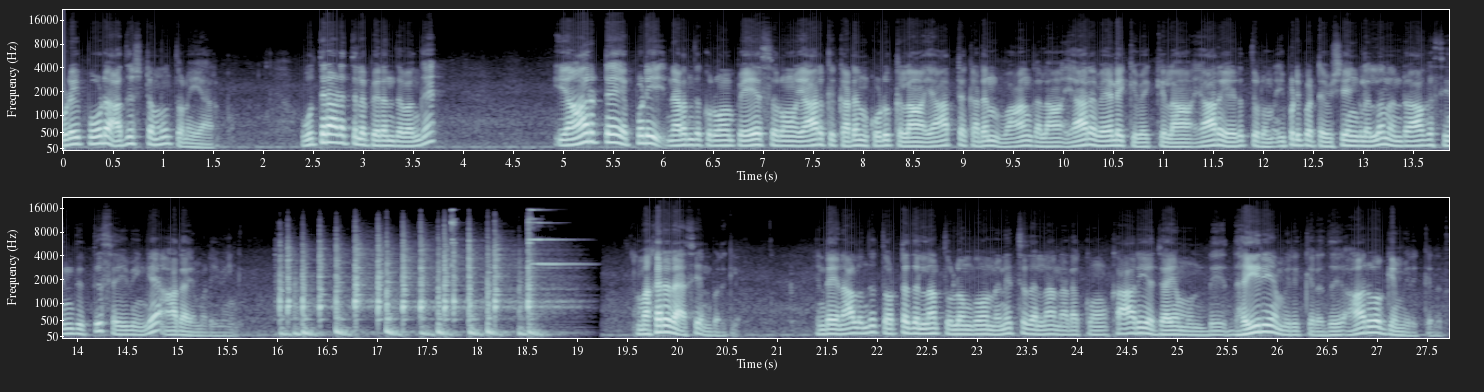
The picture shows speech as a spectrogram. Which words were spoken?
உழைப்போடு அதிர்ஷ்டமும் துணையாக இருக்கும் உத்திராடத்தில் பிறந்தவங்க யார்கிட்ட எப்படி நடந்துக்கிறோம் பேசுகிறோம் யாருக்கு கடன் கொடுக்கலாம் யார்கிட்ட கடன் வாங்கலாம் யாரை வேலைக்கு வைக்கலாம் யாரை எடுத்துடணும் இப்படிப்பட்ட விஷயங்களெல்லாம் நன்றாக சிந்தித்து செய்வீங்க ஆதாயம் அடைவீங்க. மகர ராசி என்பர்களே இன்றைய நாள் வந்து தொட்டதெல்லாம் துலங்கும் நினைச்சதெல்லாம் நடக்கும். காரிய ஜெயம் உண்டு தைரியம் இருக்கிறது ஆரோக்கியம் இருக்கிறது.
